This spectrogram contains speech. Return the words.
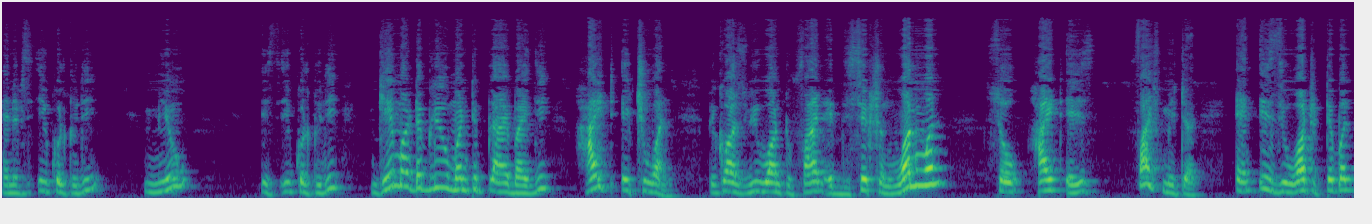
and it is equal to the mu is equal to the gamma w multiplied by the height h1 because we want to find at the section 1 1 so height is 5 meter and is the water table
